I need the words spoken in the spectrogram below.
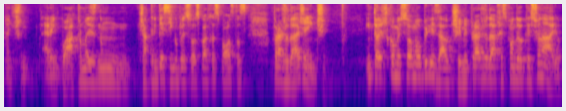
A gente era em quatro, mas não tinha 35 pessoas com as respostas para ajudar a gente. Então a gente começou a mobilizar o time para ajudar a responder o questionário.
